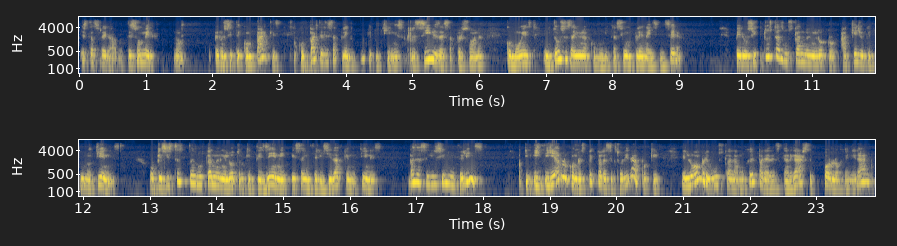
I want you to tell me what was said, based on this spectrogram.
estás fregado, te sometes, ¿no? Pero si te compartes, compartes esa plenitud que tú tienes, recibes a esa persona como es, entonces hay una comunicación plena y sincera. Pero si tú estás buscando en el otro aquello que tú no tienes, o que si estás buscando en el otro que te llene esa infelicidad que no tienes, vas a seguir siendo infeliz. Y, hablo con respecto a la sexualidad, porque el hombre busca a la mujer para descargarse, por lo general,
